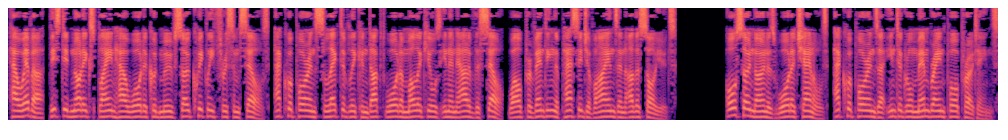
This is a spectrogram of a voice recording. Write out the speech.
However, this did not explain how water could move so quickly through some cells. Aquaporins selectively conduct water molecules in and out of the cell, while preventing the passage of ions and other solutes. Also known as water channels, aquaporins are integral membrane pore proteins.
